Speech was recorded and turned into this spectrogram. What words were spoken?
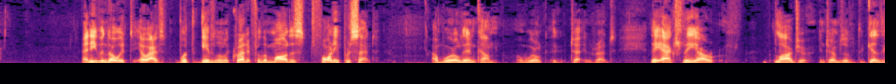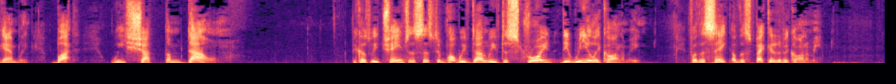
And even though it, you know, I've put, gave them the credit for the modest 40% of world income, of world, uh, they actually are larger in terms of the gambling. But we shut them down because we've changed the system. What we've done, we've destroyed the real economy for the sake of the speculative economy,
